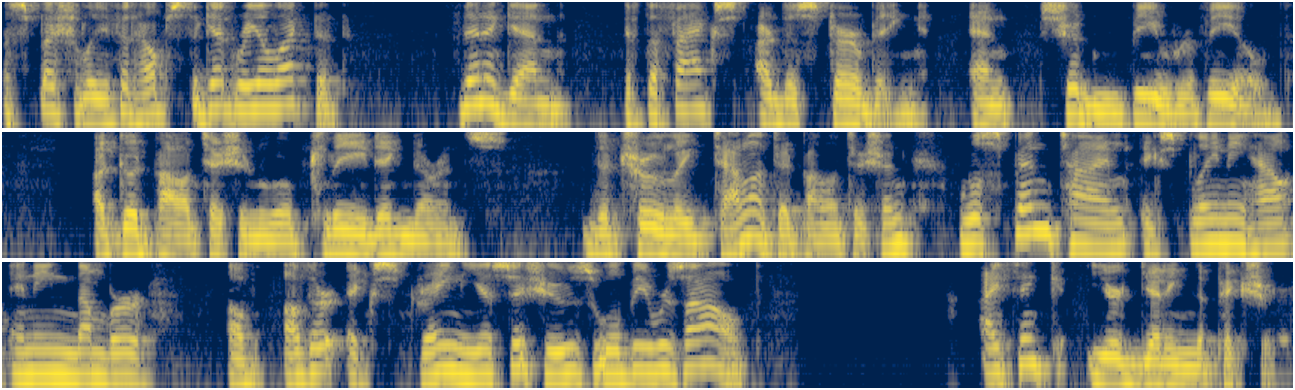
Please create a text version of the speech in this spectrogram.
especially if it helps to get reelected. Then again, if the facts are disturbing and shouldn't be revealed. A good politician will plead ignorance. The truly talented politician will spend time explaining how any number of other extraneous issues will be resolved. I think you're getting the picture.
